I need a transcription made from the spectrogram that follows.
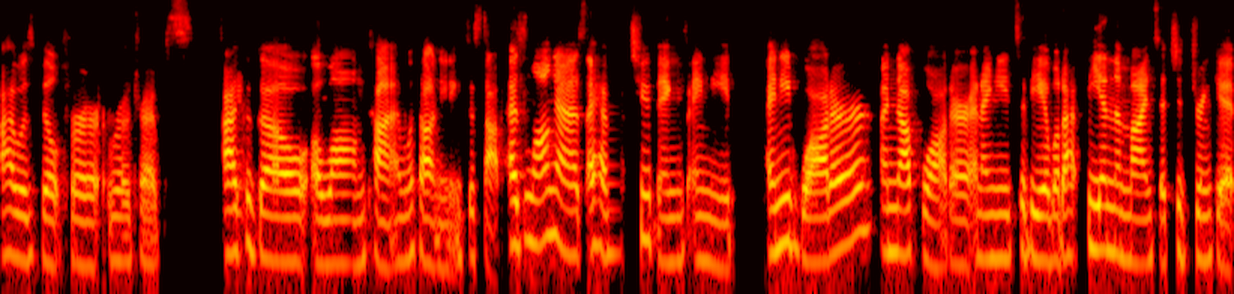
I was built for road trips. I could go a long time without needing to stop. As long as I have two things I need. I need water, enough water, and I need to be able to be in the mindset to drink it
